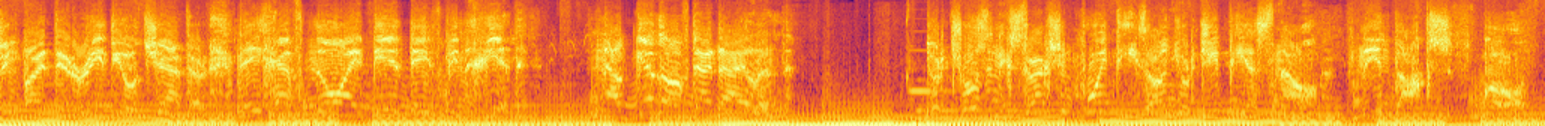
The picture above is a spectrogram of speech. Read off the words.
Judging by their radio chatter, they have no idea they've been hit. Now get off that island! Your chosen extraction point is on your GPS now. Main docks, go.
